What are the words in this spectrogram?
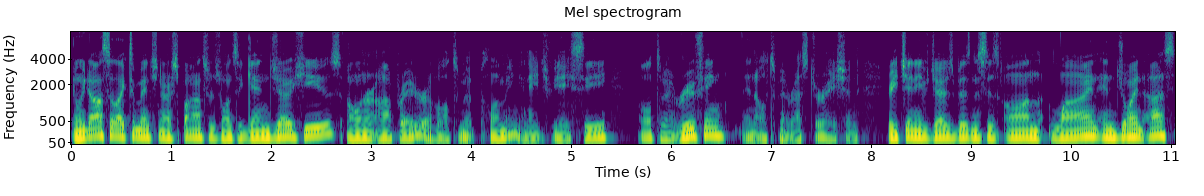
And we'd also like to mention our sponsors once again Joe Hughes, owner operator of Ultimate Plumbing and HVAC, Ultimate Roofing, and Ultimate Restoration. Reach any of Joe's businesses online and join us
